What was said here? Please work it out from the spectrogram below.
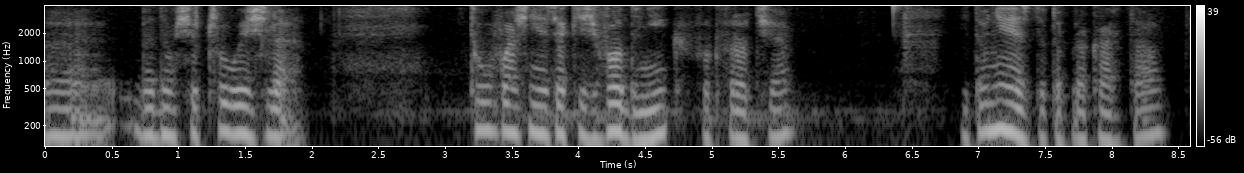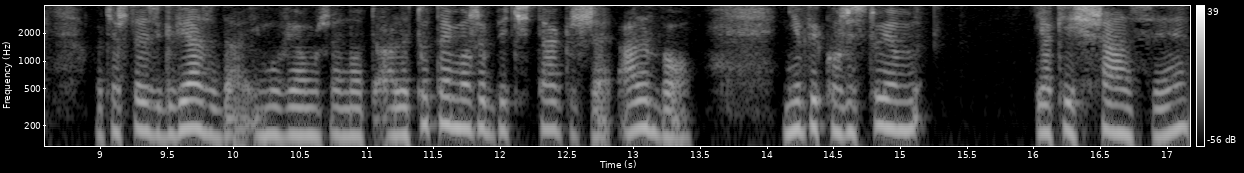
y, będą się czuły źle. Tu właśnie jest jakiś wodnik w odwrocie. I to nie jest dobra karta. Chociaż to jest gwiazda i mówią, że no, to, ale tutaj może być tak, że albo nie wykorzystują jakiejś szansy,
